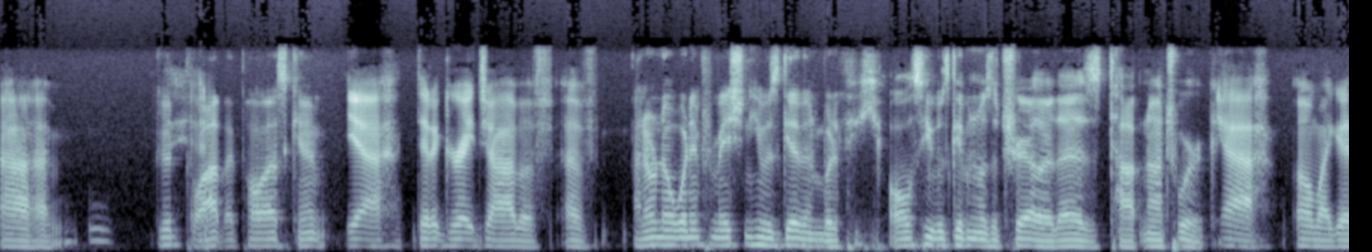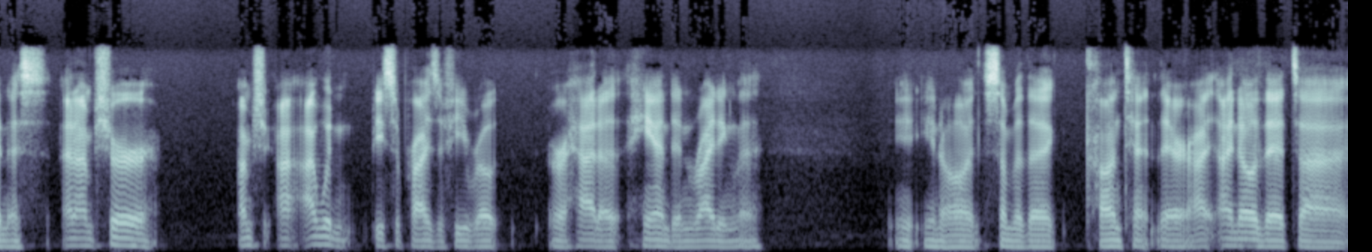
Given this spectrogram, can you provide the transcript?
um, Good plot by Paul S. Kemp. yeah, did a great job of of I don't know what information he was given, but if he, all he was given was a trailer, that is top notch work. Yeah. Oh my goodness. And I'm sure, I'm sure I, I wouldn't be surprised if he wrote or had a hand in writing the, you know, some of the content there. I, I know that uh,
